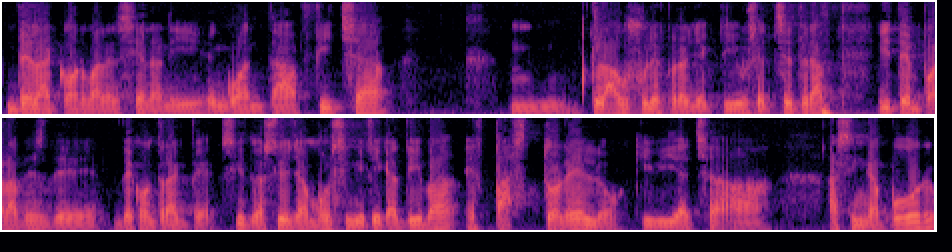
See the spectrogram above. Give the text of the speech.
de l'acord València-Naní en quant a fitxa, mm, clàusules per objectius, etc i temporades de, de contracte. Situació ja molt significativa. És Pastorello qui viatja a, a Singapur,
